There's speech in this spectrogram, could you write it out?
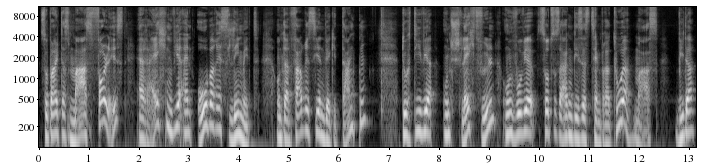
sobald das Maß voll ist, erreichen wir ein oberes Limit und dann fabrizieren wir Gedanken, durch die wir uns schlecht fühlen und wo wir sozusagen dieses Temperaturmaß wieder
